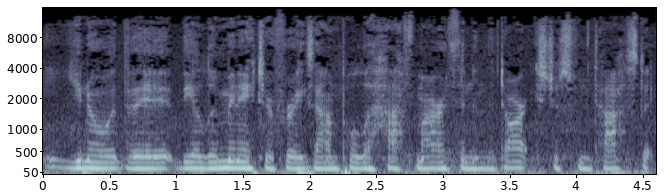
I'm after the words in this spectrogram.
you know the the illuminator for example the half marathon in the dark is just fantastic.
